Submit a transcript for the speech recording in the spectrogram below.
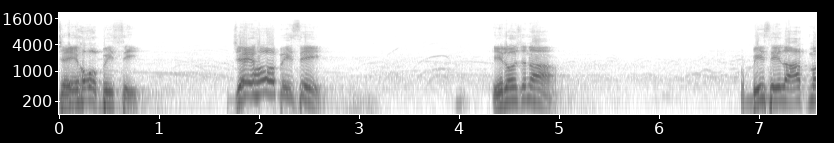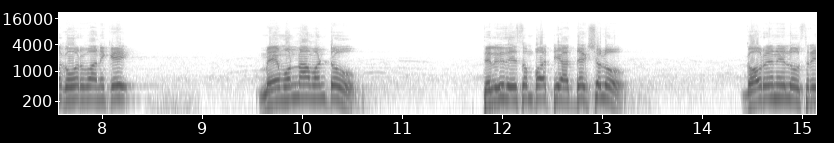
జై హో బీసీ జై హో బీసీ ఈ రోజున బీసీల ఆత్మగౌరవానికి మేమున్నామంటూ తెలుగుదేశం పార్టీ అధ్యక్షులు గౌరవనీయులు శ్రీ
